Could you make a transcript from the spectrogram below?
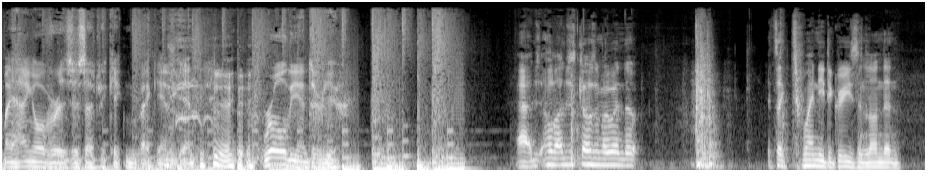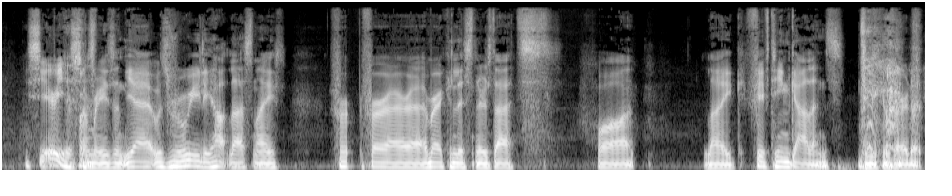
My hangover is just after kicking back in again. Roll the interview. Uh, hold on, just closing my window. It's like 20 degrees in London. You serious? for some reason. Yeah, it was really hot last night. For for our uh, American listeners, that's what like 15 gallons when you convert it.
